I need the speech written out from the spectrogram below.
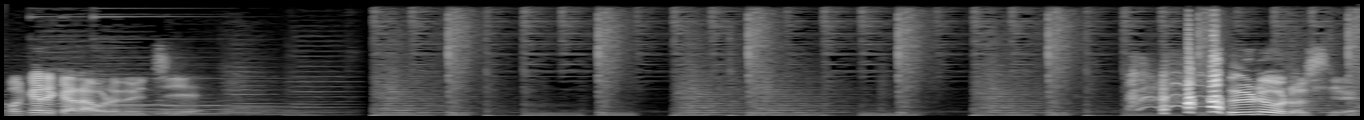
わかるかな俺の位置。うろうろしてる。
